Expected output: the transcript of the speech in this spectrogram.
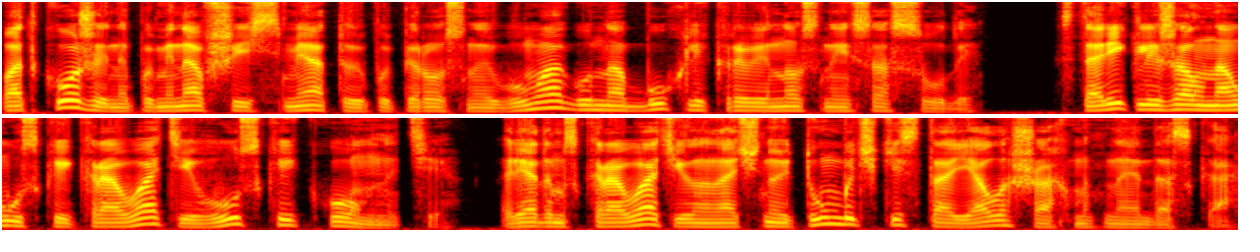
Под кожей, напоминавшей смятую папиросную бумагу, набухли кровеносные сосуды. Старик лежал на узкой кровати в узкой комнате. Рядом с кроватью на ночной тумбочке стояла шахматная доска.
